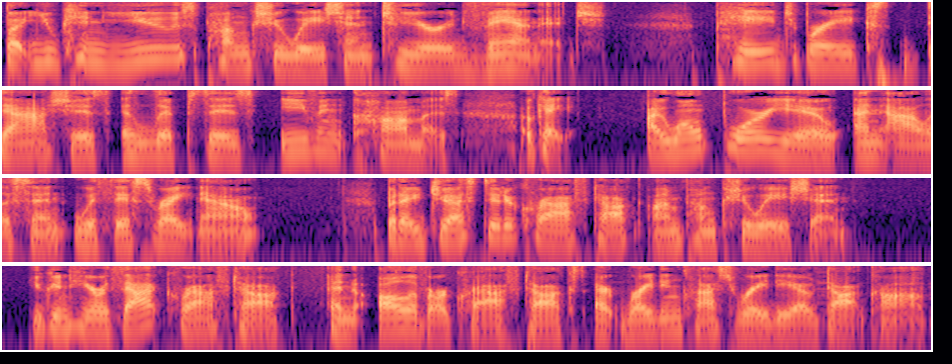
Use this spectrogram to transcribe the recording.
But you can use punctuation to your advantage. Page breaks, dashes, ellipses, even commas. Okay, I won't bore you and Allison with this right now, but I just did a craft talk on punctuation. You can hear that craft talk and all of our craft talks at writingclassradio.com.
